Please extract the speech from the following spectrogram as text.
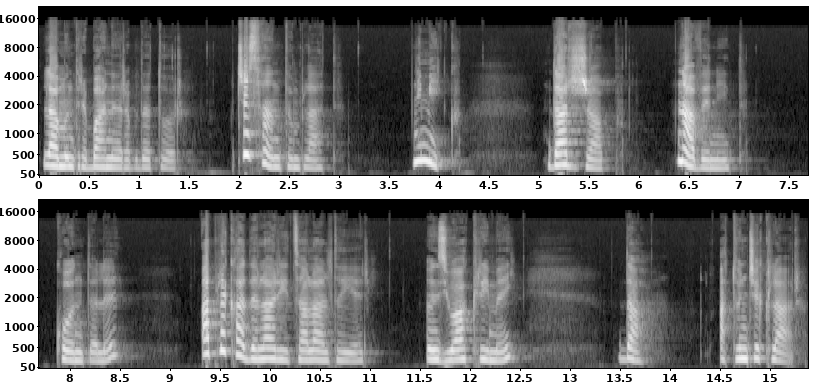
l-am întrebat nerăbdător. Ce s-a întâmplat? Nimic. Dar Jap n-a venit. Contele a plecat de la Rița la altă ieri. În ziua crimei? Da, atunci e clar.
